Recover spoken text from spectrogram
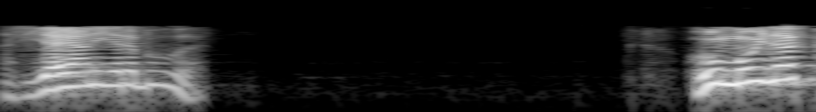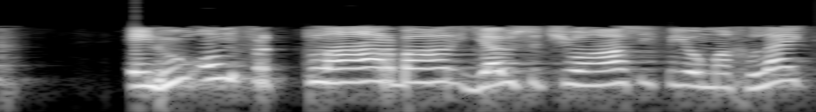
as jy aan die Here behoort. Hoe moeilik en hoe onverklaarbaar jou situasie vir jou mag lyk,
